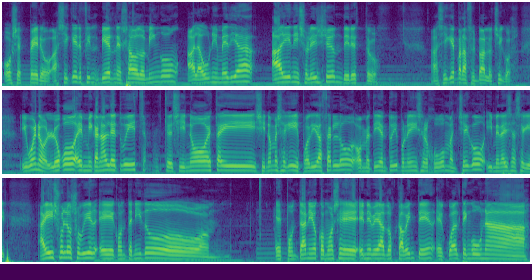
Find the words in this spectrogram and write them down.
os espero. Así que el fin, viernes, sábado, domingo a la una y media, Alien Isolation directo. Así que para fliparlo, chicos. Y bueno, luego en mi canal de Twitch, que si no estáis, si no me seguís, podéis hacerlo, os metís en Twitch, ponéis el jugón manchego y me dais a seguir. Ahí suelo subir eh, contenido espontáneo como ese NBA 2K20, el cual tengo una...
